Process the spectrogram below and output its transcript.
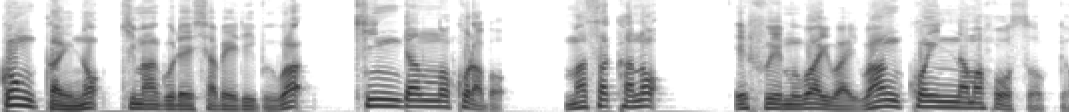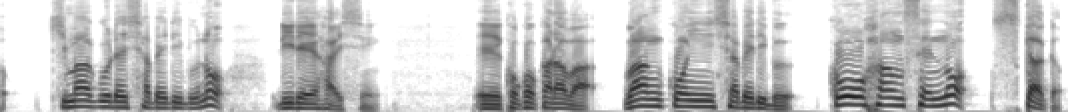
今回の気まぐれしゃべり部は禁断のコラボまさかの FMYY ワンコイン生放送と気まぐれしゃべり部のリレー配信、えーここからはワンコインしゃべり部後半戦のスタート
